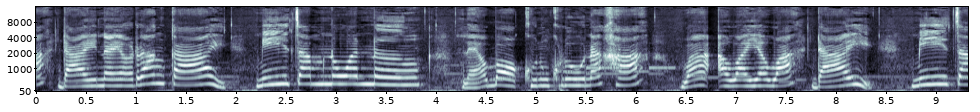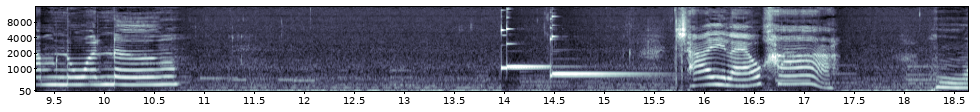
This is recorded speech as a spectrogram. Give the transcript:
ะใดในร่างกาย มีจำนวนหนึ่ง แล้วบอกคุณครูนะคะ ว่าอวัยวะใด มีจำนวนหนึ่งใช่แล้วค่ะ หัว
